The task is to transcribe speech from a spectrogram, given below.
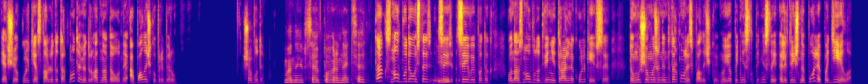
Якщо я кульки оставлю доторкнутими одна до одної, а паличку приберу. Що буде? Вони все повернеться. Так, знов буде ось цей, І- цей, цей випадок. Вона знов буде дві нейтральні кульки і все. Тому що ми ж не доторкнулись паличкою, ми її піднесли. піднесли. Електричне поле подіяло,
